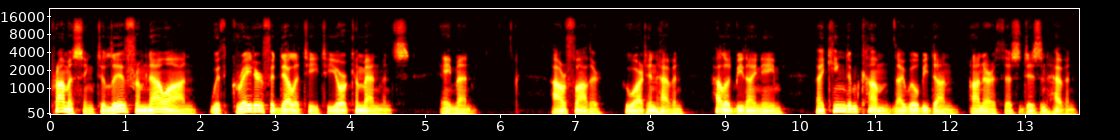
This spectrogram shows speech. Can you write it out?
promising to live from now on with greater fidelity to your commandments. Amen. Our Father, who art in heaven, hallowed be thy name. Thy kingdom come, thy will be done, on earth as it is in heaven.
